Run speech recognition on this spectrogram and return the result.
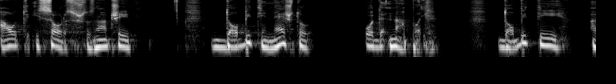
out i source, što znači dobiti nešto od napolje. Dobiti uh,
